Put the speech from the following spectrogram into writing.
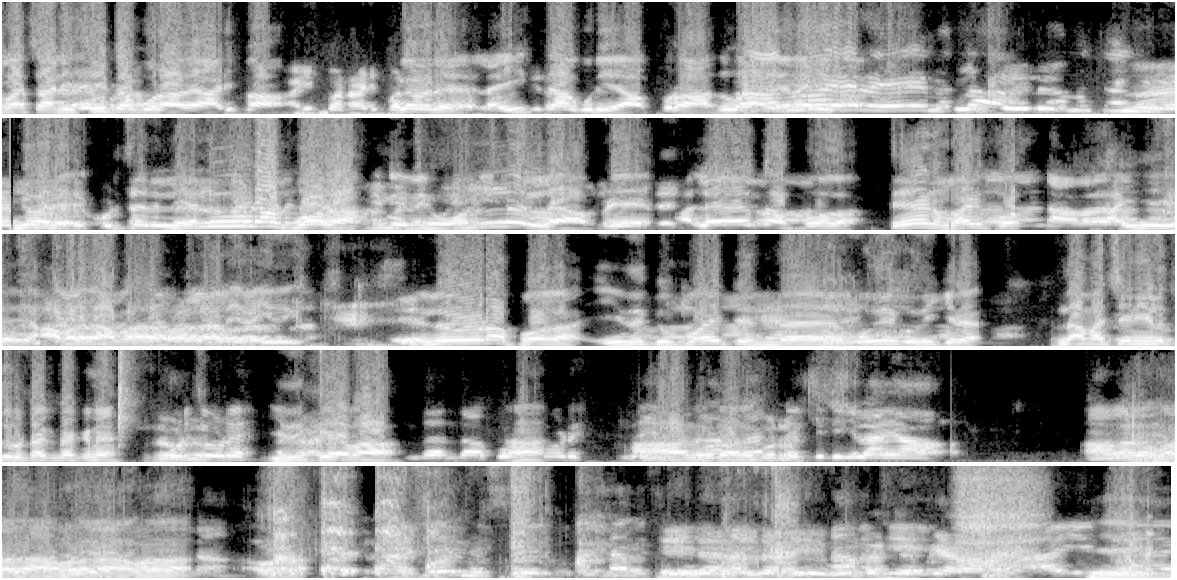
மச்சான் நீ சீட்டை போடாத அடிப்பான். அடிப்பான், அடிப்பான். லைட்டா குடி அப்புறம் அதுவா மெல்லூடா போகும் ஒண்ணும் இல்ல அப்படியே அழகா போகும் தேனு மாதிரி போ ஐயோ அவ்வளவுதான் அவ்வளவுதான் அவ்வளவுதான். மெல்லூடா போகும் இதுக்கு போயிட்டு இந்த குதி குதிக்கிற. இந்த மச்சி நீ இழுத்துரு டக்கு டக்குன்னு. இதுக்கே வா. ஆளு? அவ்வளவுதான் அவ்வளவுதான் அவ்வளவுதான்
